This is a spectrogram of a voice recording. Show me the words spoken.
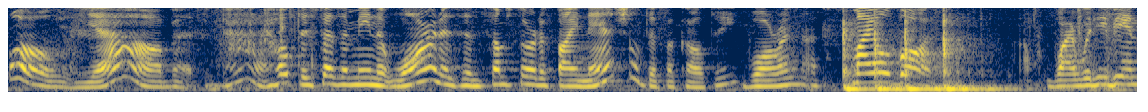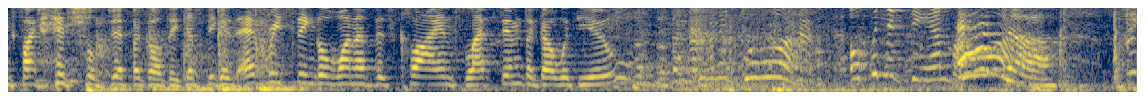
Well, yeah, but God, I hope this doesn't mean that Warren is in some sort of financial difficulty. Warren? My old boss. Why would he be in financial difficulty just because every single one of his clients left him to go with you? Open the door. Open the damn door. Edna! My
